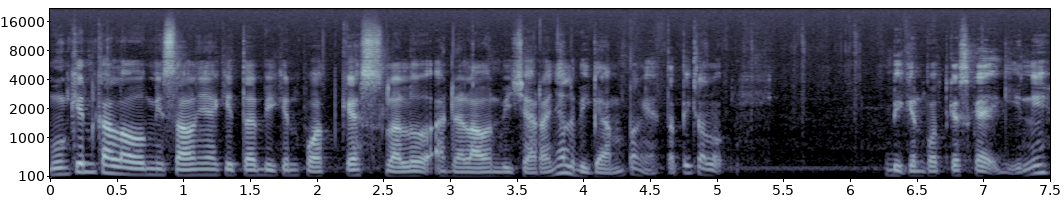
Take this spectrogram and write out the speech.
mungkin kalau misalnya kita bikin podcast lalu ada lawan bicaranya lebih gampang ya. Tapi kalau bikin podcast kayak gini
